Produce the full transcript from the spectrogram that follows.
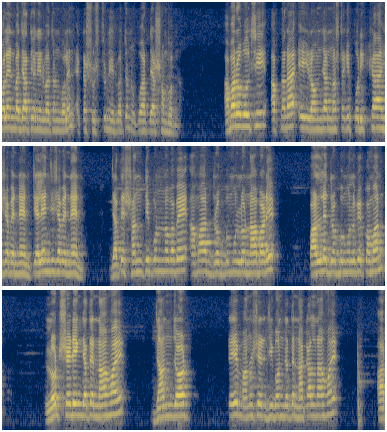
বলেন বা জাতীয় নির্বাচন বলেন, একটা সুষ্ঠু নির্বাচন উপহার দেওয়া সম্ভব না। আবারও বলছি, আপনারা এই রমজান মাসটাকে পরীক্ষা হিসাবে নেন চ্যালেঞ্জ হিসাবে নেন। যাতে শান্তিপূর্ণভাবে আমার দ্রব্যমূল্য না বাড়ে, পারলে দ্রব্যমূল্যকে কমান লোডশেডিং যাতে না হয়, যানজটে মানুষের জীবন যাতে নাকাল না হয়, আর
